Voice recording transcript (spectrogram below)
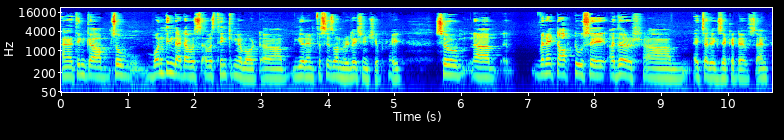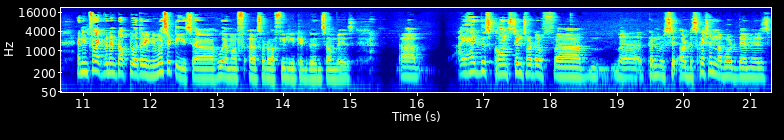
And I think uh, so. One thing that I was I was thinking about uh, your emphasis on relationship, right? So uh, when I talk to say other um, HR executives, and and in fact when I talk to other universities uh, who I'm uh, sort of affiliated with in some ways. I had this constant sort of conversation or discussion about them is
